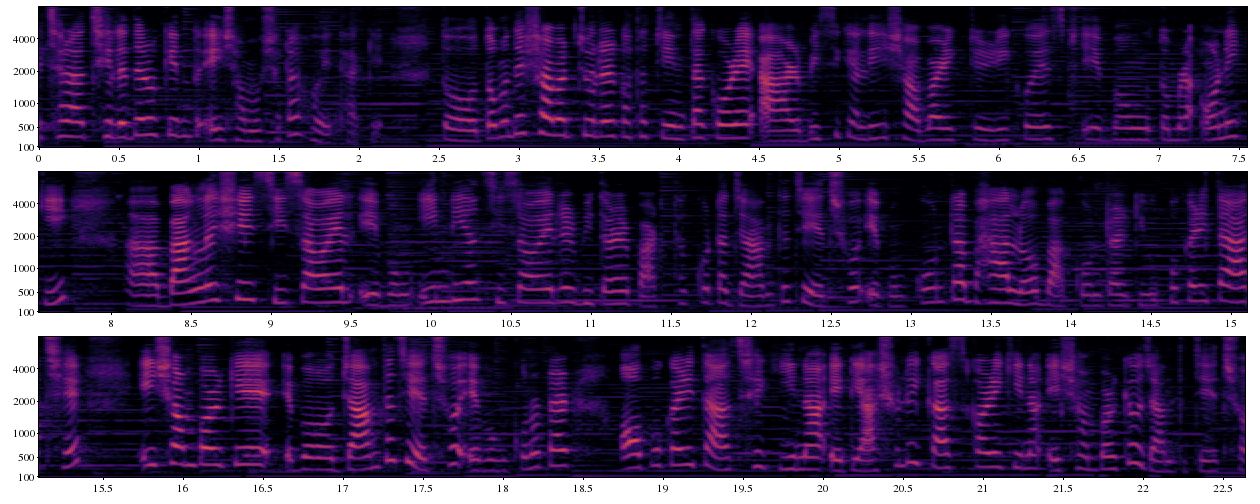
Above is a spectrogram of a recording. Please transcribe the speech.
এছাড়া ছেলেদেরও কিন্তু এই সমস্যাটা হয়ে থাকে। তো তোমাদের সবার চুলের কথা চিন্তা করে, আর বেসিক্যালি সবার একটি রিকোয়েস্ট এবং তোমরা অনেকেই বাংলাদেশি সিসা অয়েল এবং ইন্ডিয়ান সিসা অয়েলের ভিতরের পার্থক্যটা জানতে চেয়েছো এবং কোনটা ভালো বা কোনটার কি উপকারিতা আছে, এই সম্পর্কে এবং জানতে চেয়েছো এবং কোনোটার অপকারিতা আছে কি না এটি আসলেই কাজ করে কি না এ সম্পর্কেও জানতে চেয়েছো।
